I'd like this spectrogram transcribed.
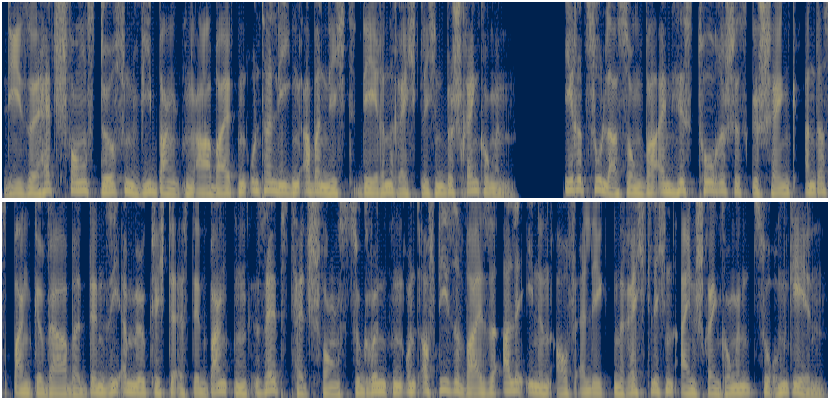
Diese Hedgefonds dürfen wie Banken arbeiten, unterliegen aber nicht deren rechtlichen Beschränkungen. Ihre Zulassung war ein historisches Geschenk an das Bankgewerbe, denn sie ermöglichte es den Banken, selbst Hedgefonds zu gründen und auf diese Weise alle ihnen auferlegten rechtlichen Einschränkungen zu umgehen.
